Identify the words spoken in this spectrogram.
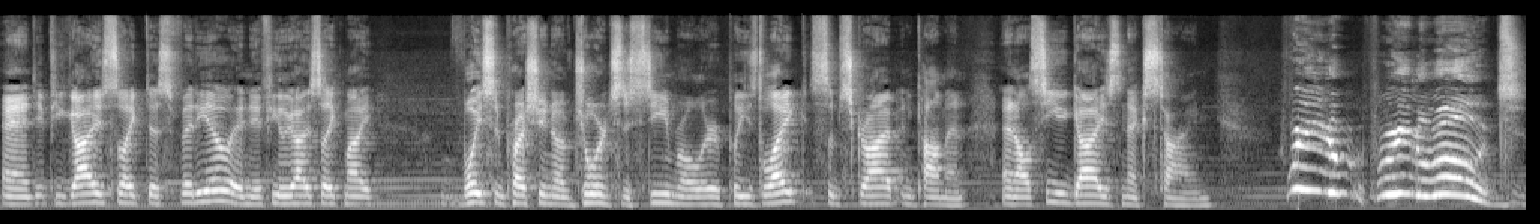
And if you guys like this video, and if you guys like my voice impression of George the Steamroller, please like, subscribe, and comment. And I'll see you guys next time. Free the, free the roads!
